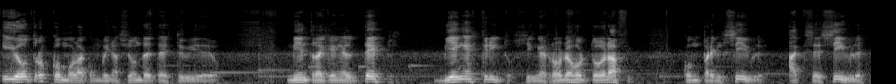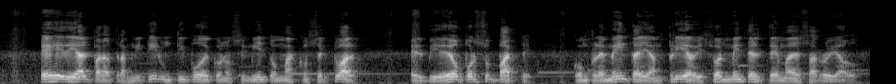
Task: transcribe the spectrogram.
y otros como la combinación de texto y video. Mientras que en el texto, bien escrito, sin errores ortográficos, comprensible, accesible, es ideal para transmitir un tipo de conocimiento más conceptual. El video, por su parte, complementa y amplía visualmente el tema desarrollado.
